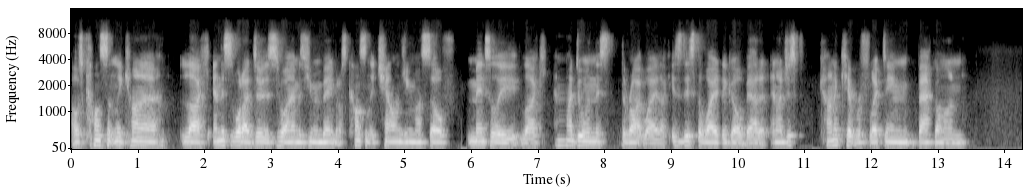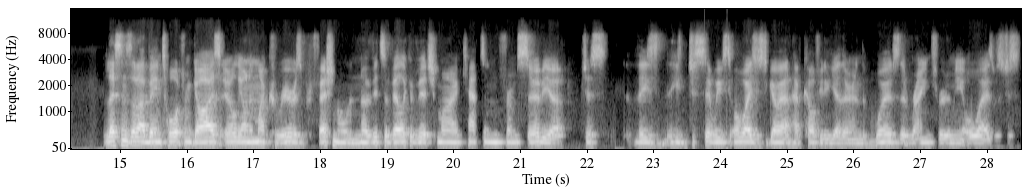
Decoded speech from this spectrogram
I was constantly kind of like, and this is what I do, this is who I am as a human being, but I was constantly challenging myself mentally, like, am I doing this the right way? Like, is this the way to go about it? And I just kind of kept reflecting back on lessons that I've been taught from guys early on in my career as a professional. And Novica Veličković, my captain from Serbia, just these he just said we always used to go out and have coffee together. And the words that rang through to me always was just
